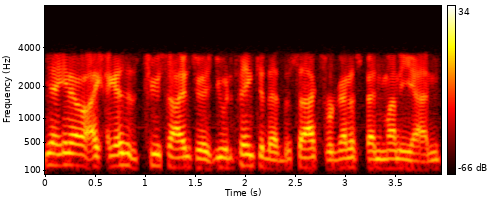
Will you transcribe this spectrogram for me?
Yeah, you know, I, I guess it's two sides to it. You would think that the Sox were going to spend money on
